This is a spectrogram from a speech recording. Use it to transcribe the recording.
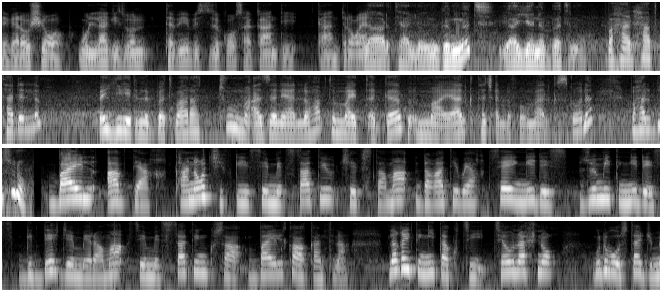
ተገራው ሽቆ ውላ ጊዞን ተቤብስ ዝቆ ሳካንቲ ካንትሮ ለአርት ያለውን ግምት ያየንበት ነው። ባህል ሀብት አይደለም፣ በየሄድንበት በአራቱ ማዕዘን ያለው ሀብት የማይጠገብ የማያልቅ ተጨልፎ የማያልቅ እስከሆነ ባህል ብዙ ነው። ባይል አብቲያክ ካነቅ ቺፍጊ ሴሜትስታቲው ቼፍስታማ ዳጋቲቢያክ ሴይኒዴስ ዙሚትኒዴስ ግዴህ ጀሜራማ ሴሜትስታቲንኩሳ ባይል ካዋካንትና ለቀይትኒ ታኩቲ ቴውናሽኖቅ ቴውናሽኖቕ ጉድቦስታ ጅሜ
